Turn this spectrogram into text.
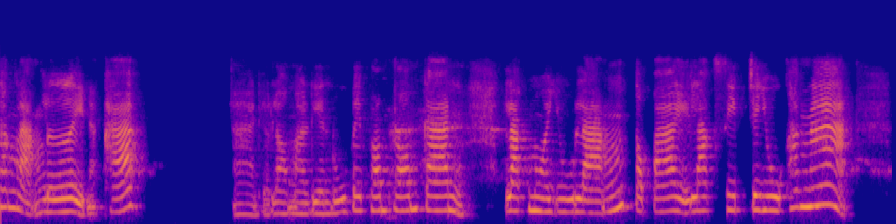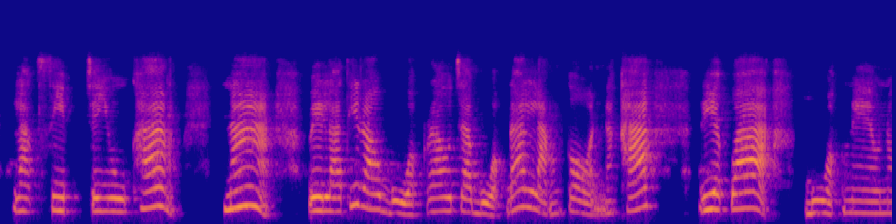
ข้างหลังเลยนะคะ อ่าเดี๋ยวเรามาเรียนรู้ไปพร้อมๆกัน หลักหน่วยอยู่หลังต่อไป หลักสิบจะอยู่ข้างหน้า หลักสิบจะอยู่ข้างหน้า เวลาที่เราบวกเราจะบวกด้านหลังก่อนนะคะ เรียกว่าบวกแนวน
